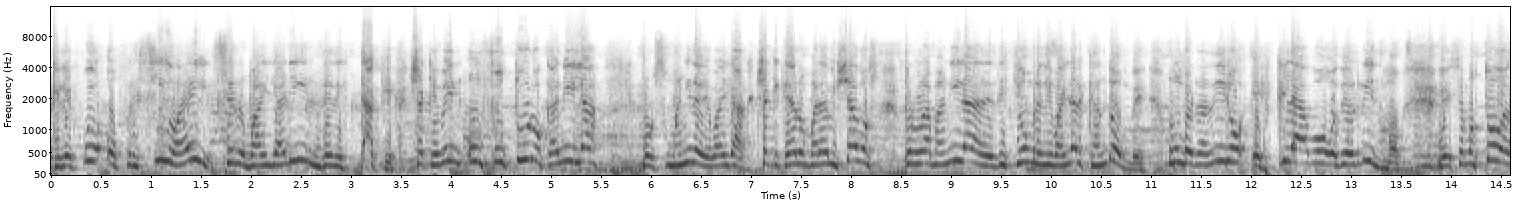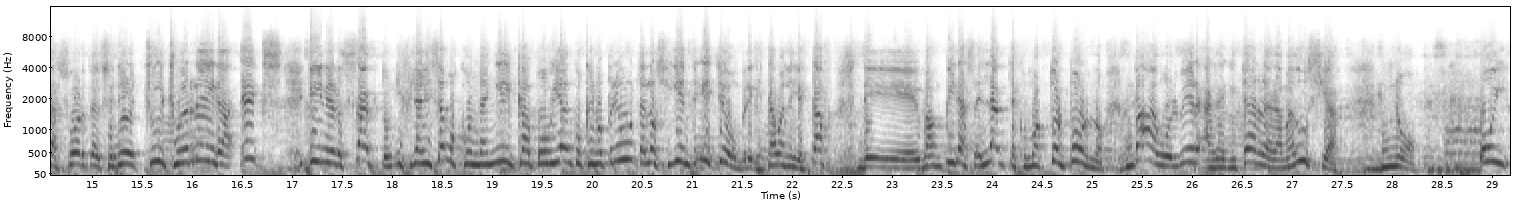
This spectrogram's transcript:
que le fue ofrecido a él ser bailarín de destaque, ya que ven un futuro Canela por su manera de bailar, ya que quedaron maravillados por la manera de este hombre de bailar candombe, un verdadero esclavo del ritmo. Le deseamos toda la suerte al señor Chucho Herrera, ex Inner Sanctum, y finalizamos con Daniel Capobianco que nos pregunta lo siguiente, este hombre que estaba en el staff de Vampiras Lácteas como actor porno, ¿va a volver a la guitarra de la Maducia? No. Hoy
